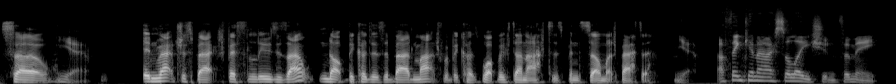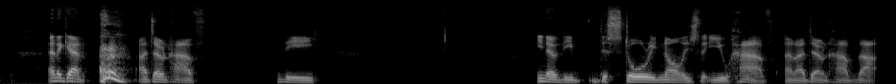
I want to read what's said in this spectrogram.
So Yeah. In retrospect, this loses out not because it's a bad match, but because what we've done after has been so much better. Yeah. I think in isolation for me, and again, I don't have the you know the the story knowledge that you have, and I don't have that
